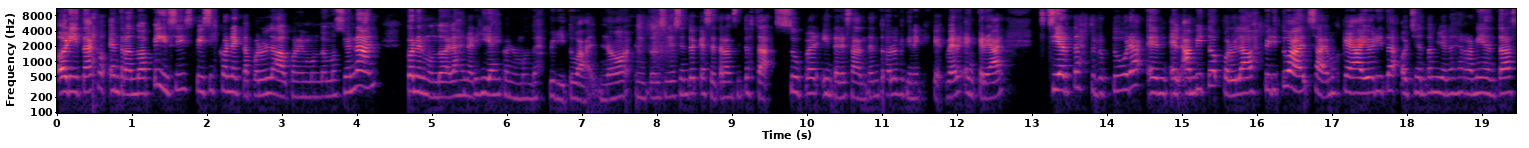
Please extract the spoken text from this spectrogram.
ahorita entrando a Pisces, Pisces conecta por un lado con el mundo emocional, con el mundo de las energías y con el mundo espiritual, ¿no? Entonces yo siento que ese tránsito está súper interesante en todo lo que tiene que ver en crear cierta estructura en el ámbito, por un lado espiritual, sabemos que hay ahorita 80 millones de herramientas,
